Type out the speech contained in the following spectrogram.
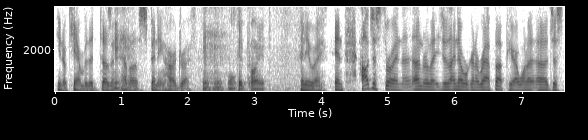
you know, camera that doesn't have a spinning hard drive. hmm Good point. Anyway, and I'll just throw in uh, unrelated. just- I know we're going to wrap up here. I want to uh, just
